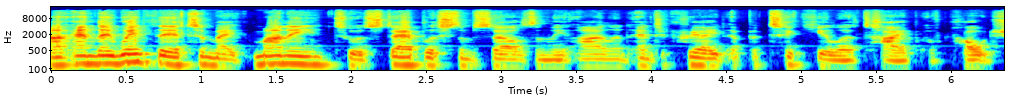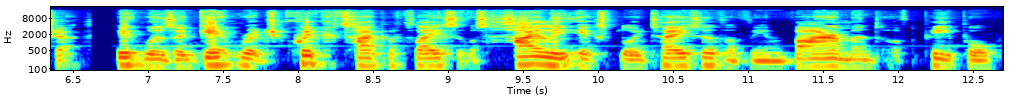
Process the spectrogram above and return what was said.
Uh, and they went there to make money, to establish themselves in the island, and to create a particular type of culture. It was a get rich quick type of place. It was highly exploitative of the environment, of people,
